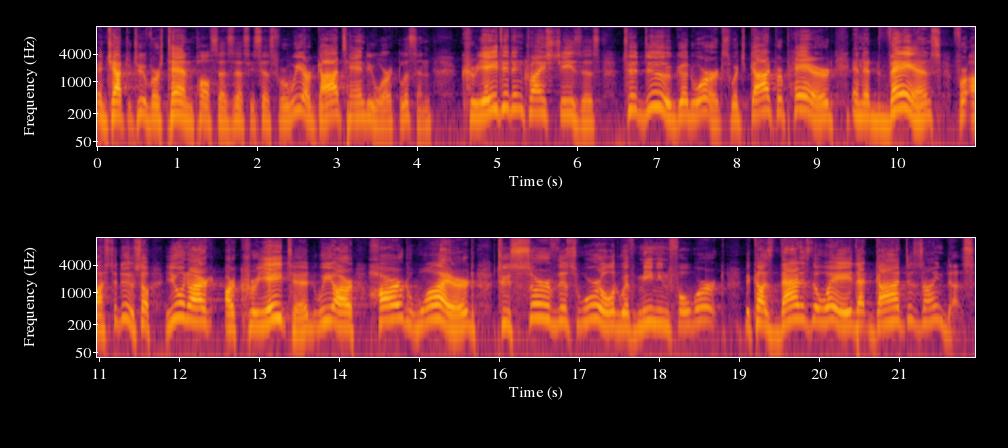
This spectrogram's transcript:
In chapter 2, verse 10, Paul says this He says, For we are God's handiwork, listen, created in Christ Jesus to do good works, which God prepared in advance for us to do. So you and I are created, we are hardwired to serve this world with meaningful work because that is the way that God designed us.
